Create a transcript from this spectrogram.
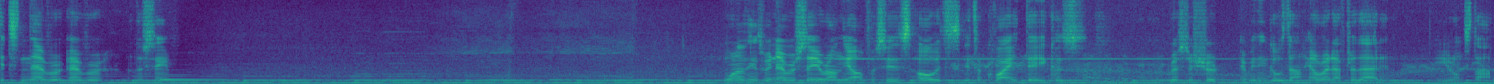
It's never, ever the same. One of the things we never say around the office is, oh, it's, it's a quiet day, because rest assured, everything goes downhill right after that, and you don't stop.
